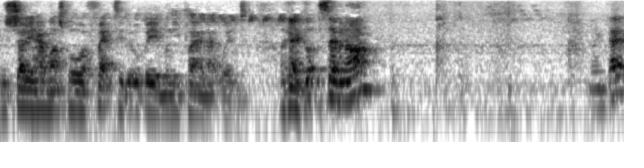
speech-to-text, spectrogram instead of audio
and show you how much more effective it will be when you play in that wind. Okay, I've got the 7 iron. Okay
